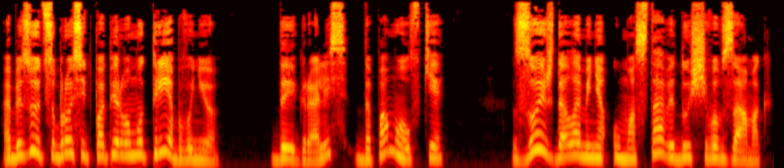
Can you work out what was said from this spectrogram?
обязуется бросить по первому требованию. Доигрались до помолвки. Зои ждала меня у моста, ведущего в замок.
